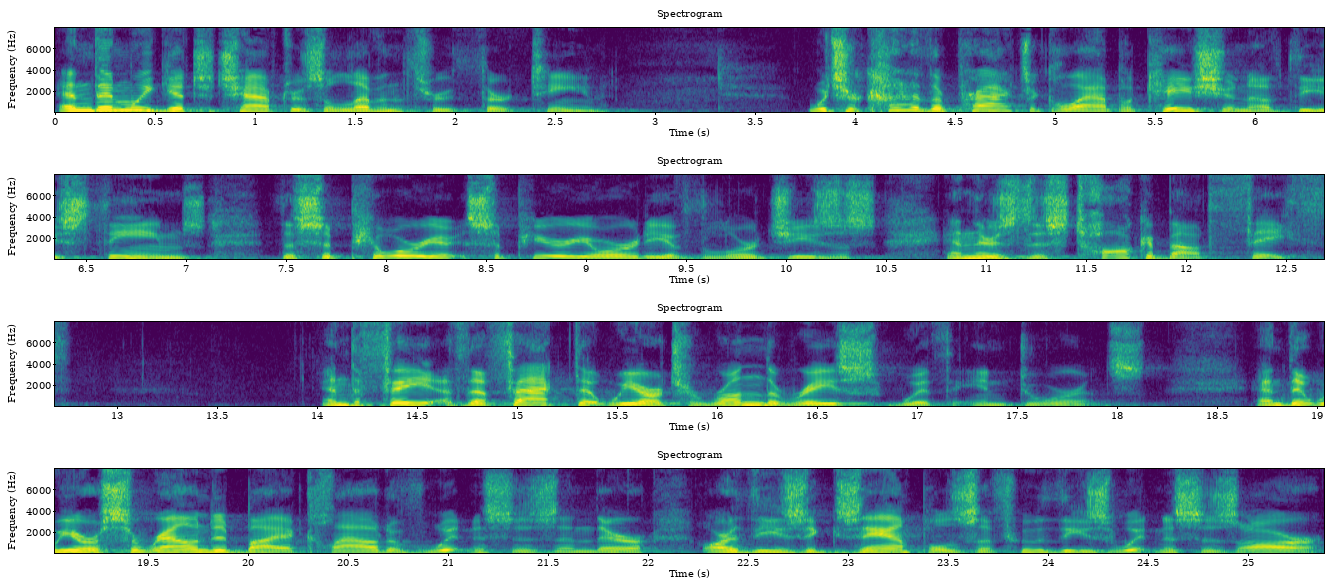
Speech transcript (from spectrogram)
And then we get to chapters 11 through 13, which are kind of the practical application of these themes the superior, superiority of the Lord Jesus. And there's this talk about faith and the, fa- the fact that we are to run the race with endurance and that we are surrounded by a cloud of witnesses, and there are these examples of who these witnesses are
